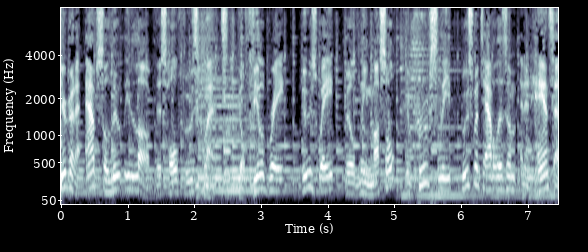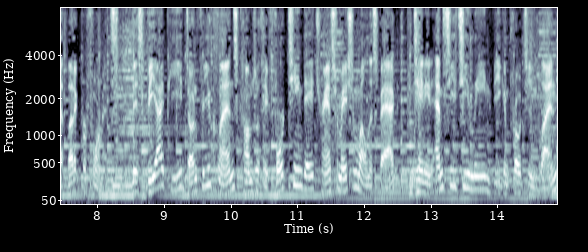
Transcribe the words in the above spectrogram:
You're going to absolutely love this Whole Foods cleanse. You'll feel great, lose weight, build lean muscle, improve sleep, boost metabolism, and enhance athletic performance. This VIP done for you cleanse comes with a 14 day transformation wellness bag containing MCT lean vegan protein blend,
